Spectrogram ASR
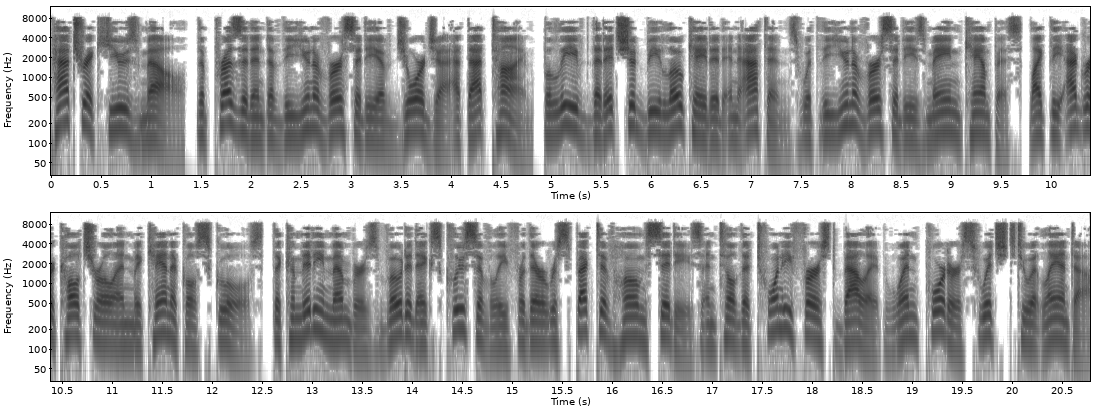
Patrick Hughes Mell, the president of the University of Georgia at that time, believed that it should be located in Athens with the university's main campus. Like the agricultural and mechanical schools, the committee members voted exclusively for their respective home cities until the 21st ballot when Porter switched to Atlanta.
